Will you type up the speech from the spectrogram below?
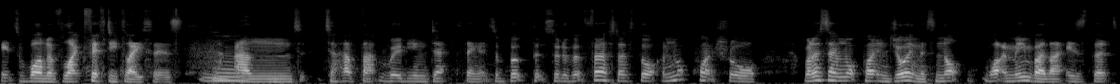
it's one of like 50 places. Mm. Mm. And to have that really in depth thing, it's a book that sort of at first I thought, I'm not quite sure. When I say I'm not quite enjoying this, not what I mean by that is that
